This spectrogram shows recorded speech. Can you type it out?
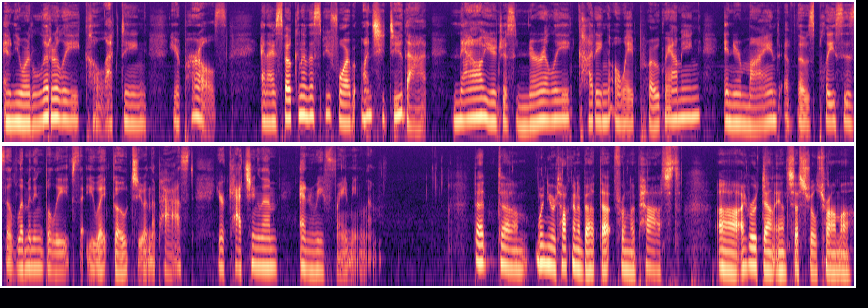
And you are literally collecting your pearls. And I've spoken of this before, but once you do that, now you're just neurally cutting away programming in your mind of those places, the limiting beliefs that you would go to in the past. You're catching them and reframing them. That um, when you were talking about that from the past, uh, I wrote down ancestral trauma.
